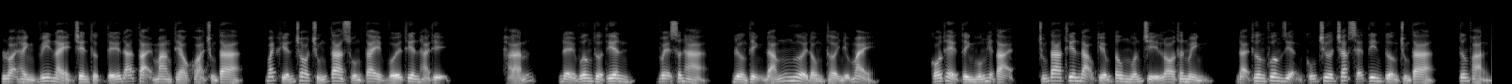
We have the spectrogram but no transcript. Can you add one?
loại hành vi này trên thực tế đã tại mang theo khỏa chúng ta bách khiến cho chúng ta xuống tay với thiên hải thị. Hán để vương thừa Thiên, vệ sơn hà đường thịnh đám người đồng thời nhữ mày. Có thể tình huống hiện tại chúng ta thiên đạo kiếm tông muốn chỉ lo thân mình đại thương phương diện cũng chưa chắc sẽ tin tưởng chúng ta tương phản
